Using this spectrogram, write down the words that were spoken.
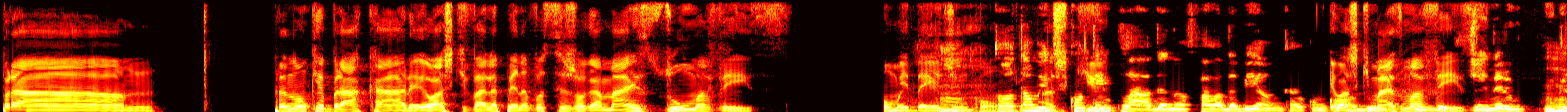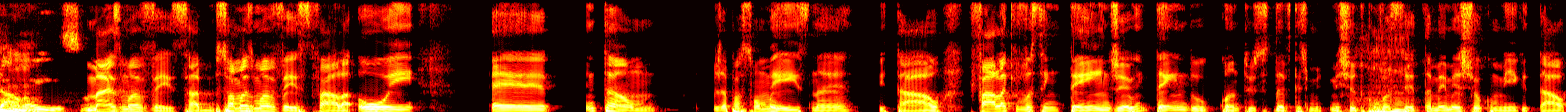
pra. pra não quebrar a cara. Eu acho que vale a pena você jogar mais uma vez uma ideia de encontro. Totalmente Acho que- contemplada na fala da Bianca. Eu, concordo Eu acho que mais uma vez. Gênero e Uhum. grau, é isso. Mais uma vez, sabe? Só mais uma vez. Fala, oi. é, então, já passou um mês, né? E tal. Fala que você entende. Eu entendo o quanto isso deve ter mexido com você. Também mexeu comigo e tal.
